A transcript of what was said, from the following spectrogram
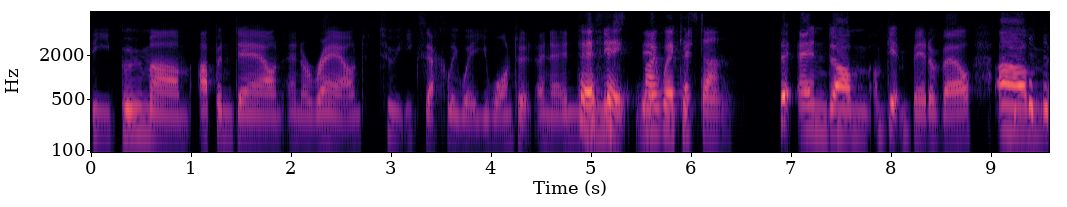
the boom arm up and down and around to exactly where you want it. And, and perfect. My work is done. And um, I'm getting better, Val. Um,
